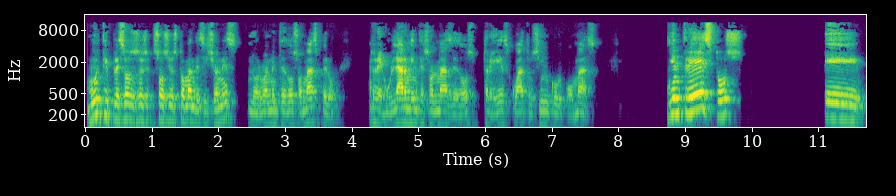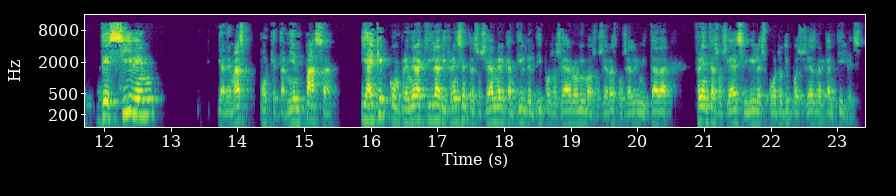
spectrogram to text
múltiples socios, toman decisiones, normalmente dos o más, pero regularmente son más de dos, tres, cuatro, cinco o más. Y entre estos eh, deciden, y además porque también pasa, y hay que comprender aquí la diferencia entre sociedad mercantil del tipo sociedad anónima o sociedad responsable limitada frente a sociedades civiles u otro tipo de sociedades mercantiles.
